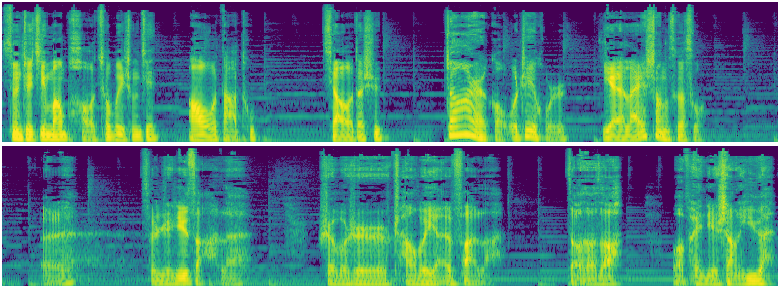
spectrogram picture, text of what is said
孙志急忙跑去卫生间，嗷嗷大吐。巧的是，张二狗这会儿也来上厕所。呃，孙志，你咋了？是不是肠胃炎犯了？走走走。我陪你上医院。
